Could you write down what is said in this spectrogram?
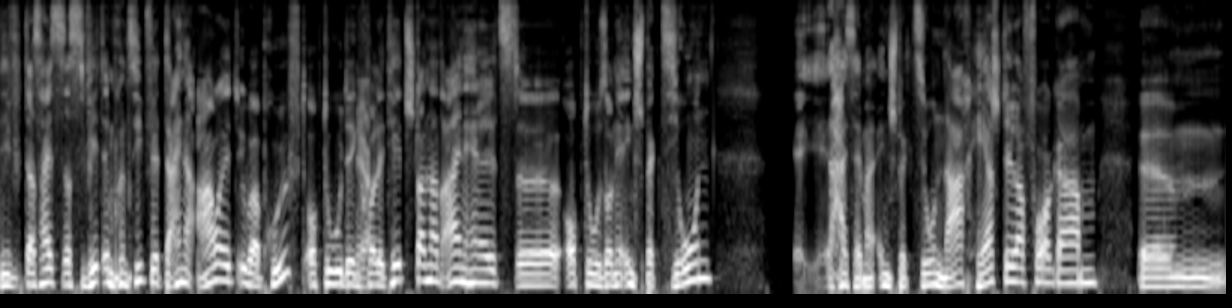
die, das heißt, das wird im Prinzip wird deine Arbeit überprüft, ob du den Ja. Qualitätsstandard einhältst, äh, ob du so eine Inspektion äh, heißt ja immer Inspektion nach Herstellervorgaben, ähm,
